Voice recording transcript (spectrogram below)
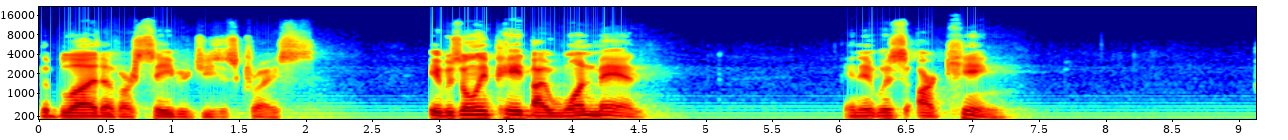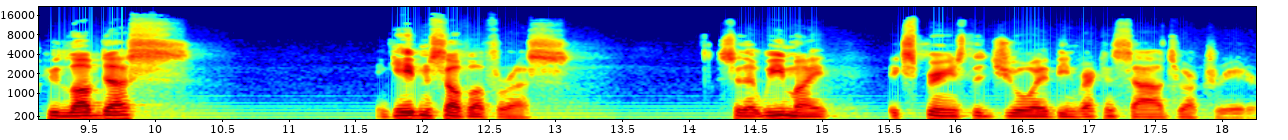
the blood of our Savior, Jesus Christ. It was only paid by one man, and it was our King who loved us and gave himself up for us so that we might experience the joy of being reconciled to our Creator.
